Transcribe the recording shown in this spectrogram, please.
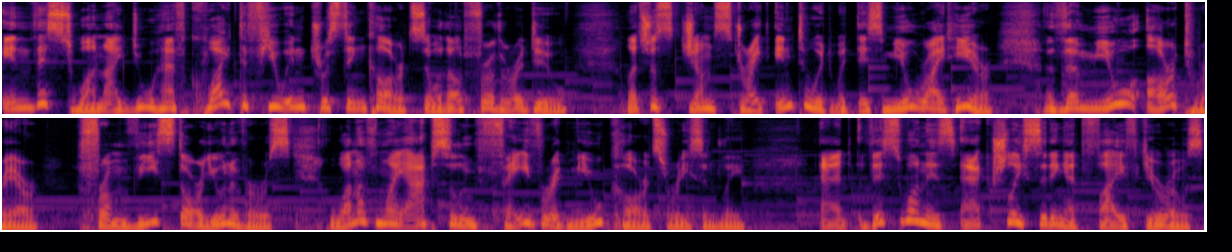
In this one I do have quite a few interesting cards, so without further ado, let's just jump straight into it with this Mew right here. The Mew Art Rare from V-Star Universe, one of my absolute favorite Mew cards recently. And this one is actually sitting at 5 euros.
